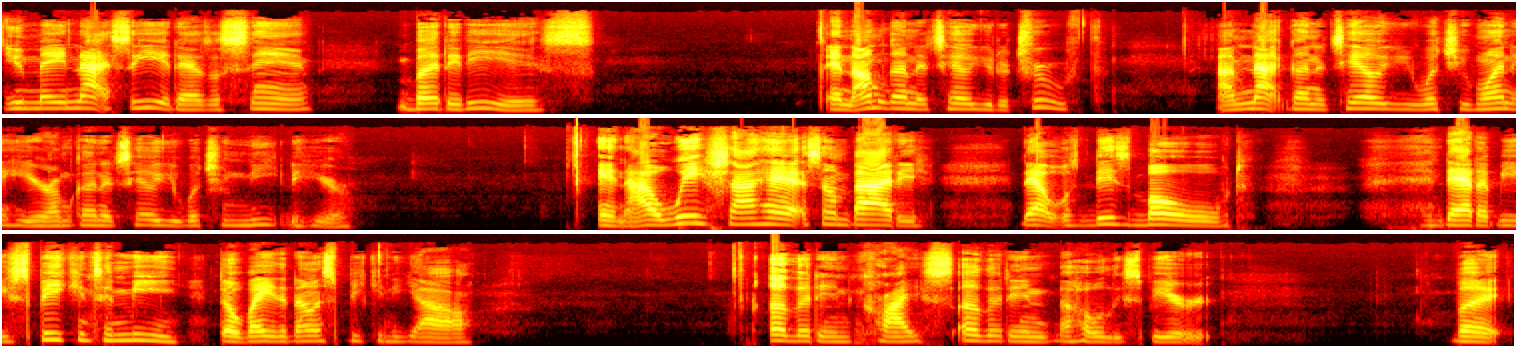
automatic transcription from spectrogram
You may not see it as a sin, but it is. And I'm going to tell you the truth. I'm not going to tell you what you want to hear. I'm going to tell you what you need to hear. And I wish I had somebody that was this bold that'll be speaking to me the way that I'm speaking to y'all, other than Christ, other than the Holy Spirit. But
